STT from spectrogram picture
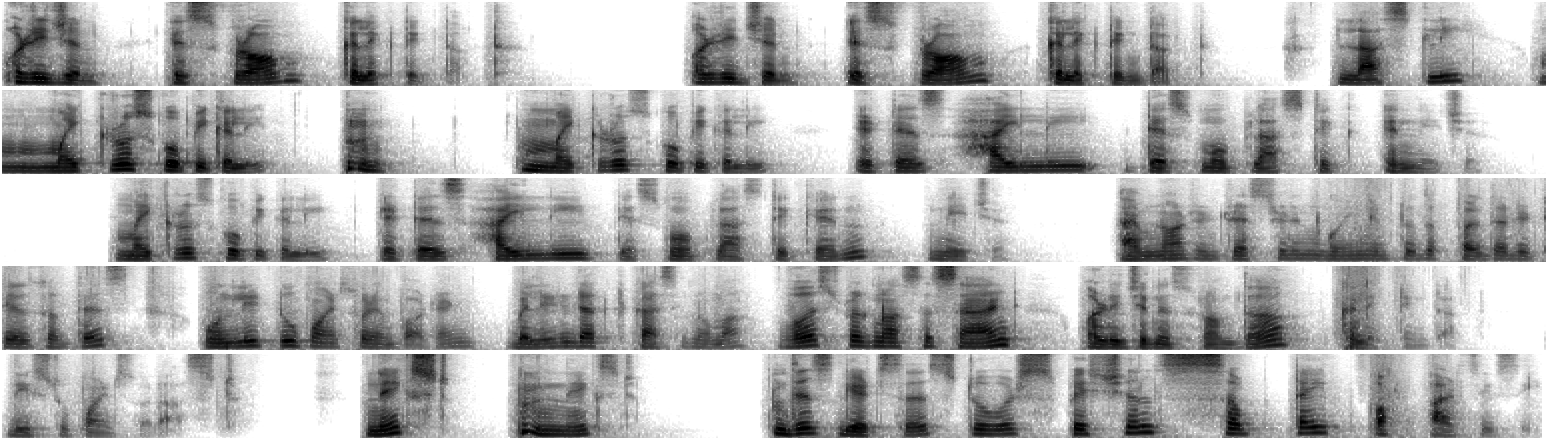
Origin is from collecting duct. Origin is from collecting duct. Lastly, microscopically, microscopically, it is highly desmoplastic in nature. Microscopically, it is highly desmoplastic in nature. I am not interested in going into the further details of this. Only two points were important. Bellini duct carcinoma, worst prognosis and origin is from the collecting duct. These two points were asked. Next, next, this gets us to our special subtype of RCC.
